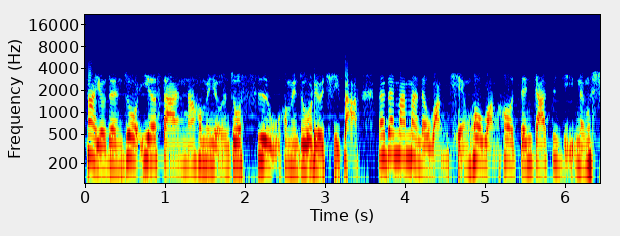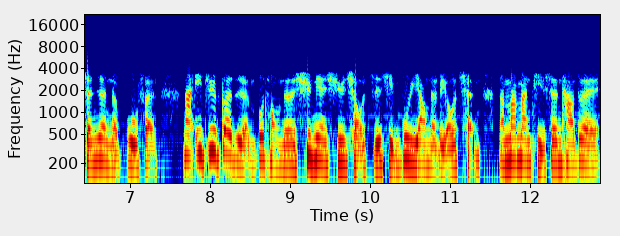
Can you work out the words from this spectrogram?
那有的人做一二三，然后后面有人做四五，后面做六七八，那再慢慢的往前或往后增加自己能胜任的部分。那依据个人不同的训练需求，执行不一样的流程，那慢慢提升他对。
